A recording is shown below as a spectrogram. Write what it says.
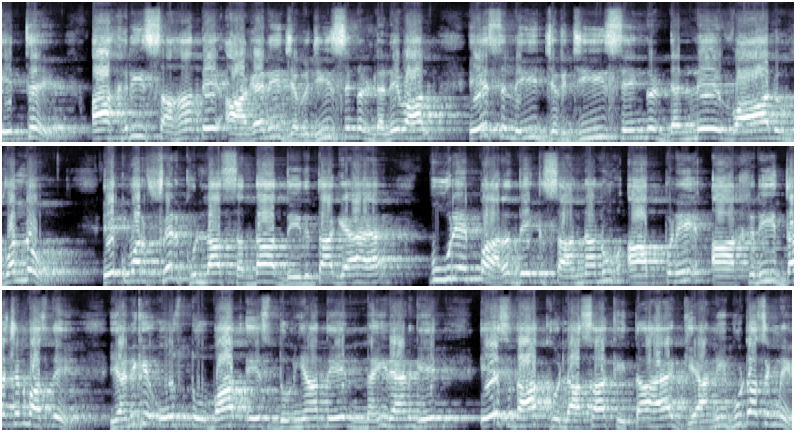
ਇੱਥੇ ਆਖਰੀ ਸਾਹਾਂ ਤੇ ਆ ਗਏ ਨੇ ਜਗਜੀਤ ਸਿੰਘ ਡੱਲੇਵਾਲ। ਇਸ ਲਈ ਜਗਜੀਤ ਸਿੰਘ ਡੱਲੇਵਾਲ ਵੱਲੋਂ ਇੱਕ ਵਾਰ ਫਿਰ ਖੁੱਲਾ ਸੱਦਾ ਦੇ ਦਿੱਤਾ ਗਿਆ ਹੈ। ਪੂਰੇ ਭਾਰਤ ਦੇ ਕਿਸਾਨਾਂ ਨੂੰ ਆਪਣੇ ਆਖਰੀ ਦਰਸ਼ਨ ਵਾਸਤੇ, ਯਾਨੀ ਕਿ ਉਸ ਤੋਂ ਬਾਅਦ ਇਸ ਦੁਨੀਆ ਤੇ ਨਹੀਂ ਰਹਿਣਗੇ, ਇਸ ਦਾ ਖੁਲਾਸਾ ਕੀਤਾ ਹੈ ਗਿਆਨੀ ਬੂਟਾ ਸਿੰਘ ਨੇ।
